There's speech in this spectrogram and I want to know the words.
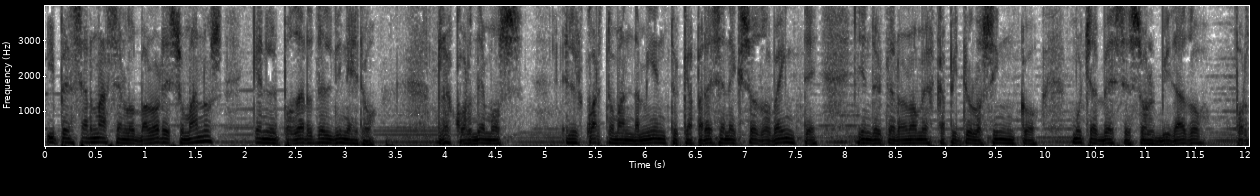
y pensar más en los valores humanos que en el poder del dinero. Recordemos el cuarto mandamiento que aparece en Éxodo 20 y en Deuteronomio capítulo 5, muchas veces olvidado por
